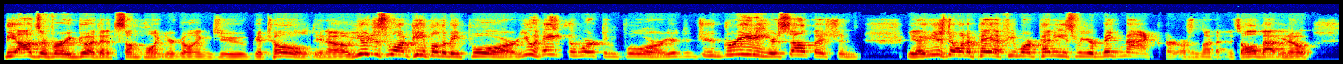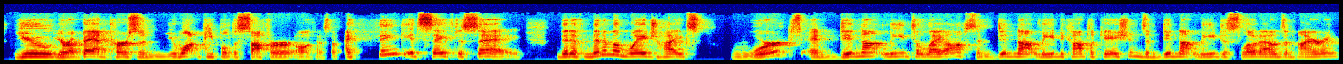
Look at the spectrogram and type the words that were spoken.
the odds are very good that at some point you're going to get told, you know, you just want people to be poor. You hate the working poor. You're, you're greedy. You're selfish. And, you know, you just don't want to pay a few more pennies for your Big Mac or, or something like that. It's all about, you know, you, you're a bad person. You want people to suffer, all that kind of stuff. I think it's safe to say that if minimum wage hikes worked and did not lead to layoffs and did not lead to complications and did not lead to slowdowns in hiring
